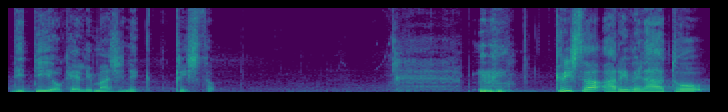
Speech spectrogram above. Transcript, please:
di Dio, che è l'immagine Cristo. Cristo ha rivelato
